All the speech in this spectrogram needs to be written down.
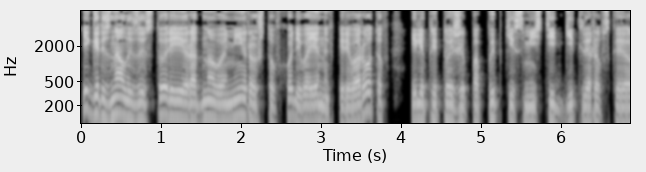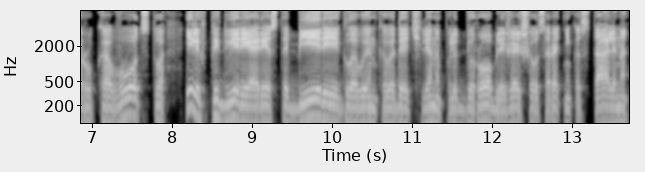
Игорь знал из истории родного мира, что в ходе военных переворотов или при той же попытке сместить гитлеровское руководство, или в преддверии ареста Берии, главы НКВД, члена Политбюро, ближайшего соратника Сталина,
